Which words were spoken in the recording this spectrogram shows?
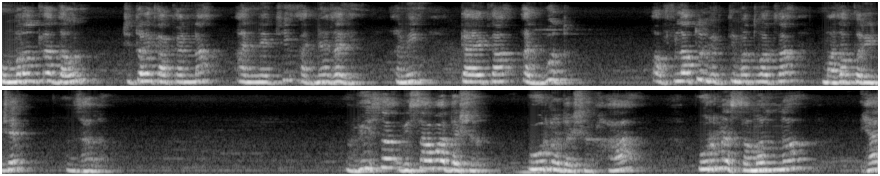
उमरजला जाऊन चितळे काकांना आणण्याची आज्ञा झाली आणि त्या एका अद्भुत अफलातून व्यक्तिमत्वाचा माझा परिचय झाला. वीस विसावा दशक पूर्ण दशक हा पूर्ण समजणं ह्या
